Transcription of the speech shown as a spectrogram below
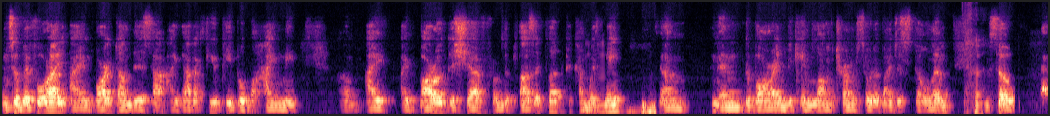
And so before I, I embarked on this, I, I got a few people behind me. Um, I I borrowed the chef from the Plaza Club to come with me. Um, and then the borrowing became long term, sort of. I just stole him. So that,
